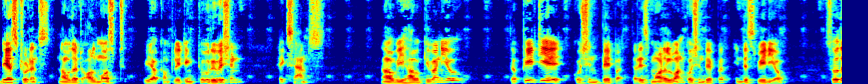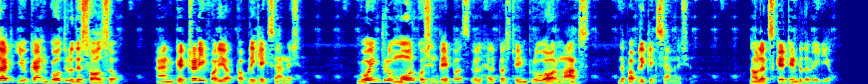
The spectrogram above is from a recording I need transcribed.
Dear students, now that almost we are completing two revision exams, now we have given you the PTA question paper, that is model 1 question paper in this video, so that you can go through this also and get ready for your public examination. Going through more question papers will help us to improve our marks in the public examination. Now let's get into the video.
